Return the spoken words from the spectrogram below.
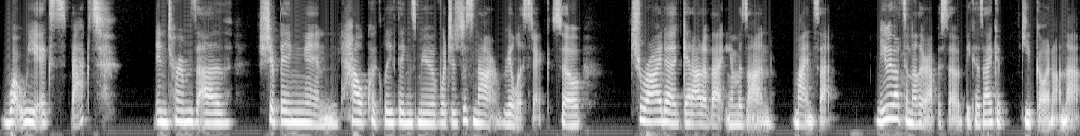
what we expect in terms of shipping and how quickly things move, which is just not realistic. So try to get out of that Amazon mindset. Maybe that's another episode because I could keep going on that.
